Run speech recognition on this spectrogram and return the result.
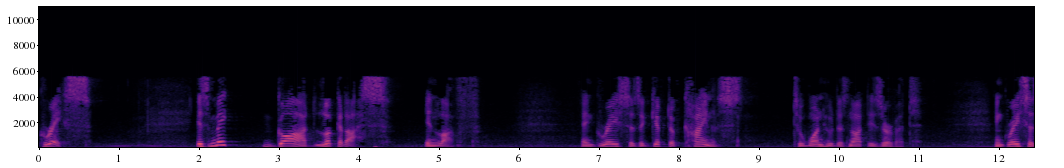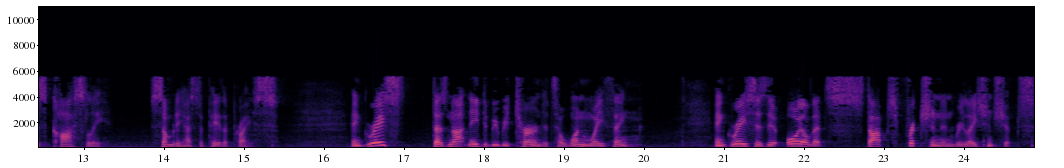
grace is make God look at us in love. And grace is a gift of kindness to one who does not deserve it. And grace is costly. Somebody has to pay the price. And grace does not need to be returned, it's a one way thing. And grace is the oil that stops friction in relationships.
